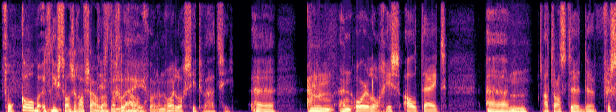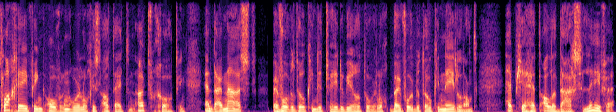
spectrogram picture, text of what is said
volkomen het liefst van zich af zouden laten glijden. voor een oorlogssituatie. Uh, een oorlog is altijd Um, althans, de, de verslaggeving over een oorlog is altijd een uitvergroting. En daarnaast, bijvoorbeeld ook in de Tweede Wereldoorlog... bijvoorbeeld ook in Nederland, heb je het alledaagse leven.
